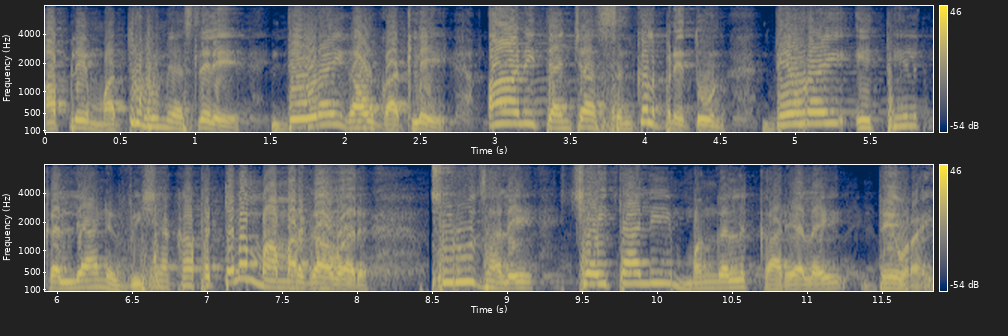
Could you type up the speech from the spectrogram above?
आपले मातृभूमी असलेले देवराई गाव गाठले आणि त्यांच्या संकल्पनेतून देवराई येथील कल्याण विशाखापट्टणम महामार्गावर सुरू झाले चैताली मंगल कार्यालय देवराई.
